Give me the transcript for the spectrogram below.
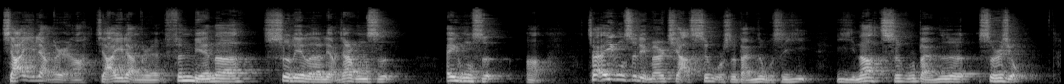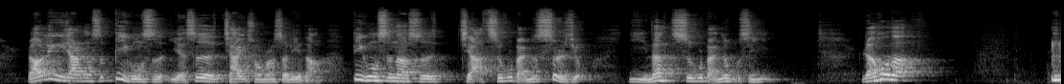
甲乙两个人啊，甲乙两个人分别呢设立了两家公司，A 公司啊，在 A 公司里面，甲持股是百分之五十一，乙呢持股百分之四十九。然后另一家公司 B 公司也是甲乙双方设立的，B 公司呢是甲持股百分之四十九，乙呢持股百分之五十一。然后呢，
